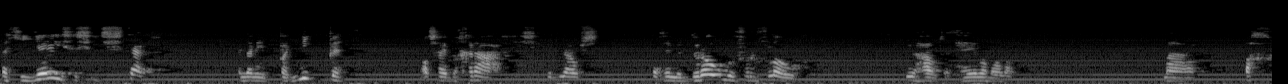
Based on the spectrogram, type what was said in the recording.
dat je Jezus ziet sterven. En dan in paniek bent als hij begraven is. Ik heb nou als in mijn dromen vervlogen. Nu houdt het helemaal op. Maar wacht.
